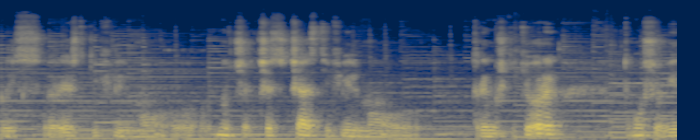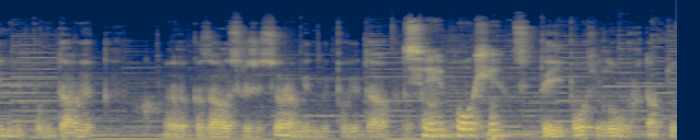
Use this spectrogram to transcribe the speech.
колись рештки фільму, ну, ча- ча- часті фільму Три мушкетери, тому що він відповідав, як казалось режисером, він відповідав Цієї епохи. з тієї епохи Лувр, там тут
